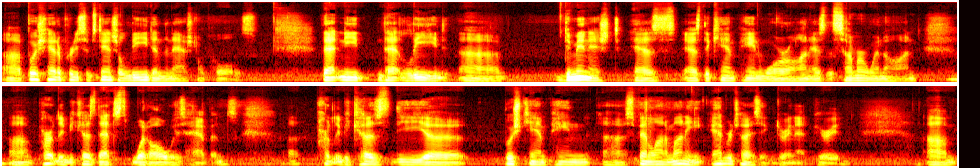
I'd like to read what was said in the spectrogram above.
uh, Bush had a pretty substantial lead in the national polls. That need that lead uh, diminished as as the campaign wore on, as the summer went on, uh, partly because that's what always happens, partly because the Bush campaign spent a lot of money advertising during that period. Um,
